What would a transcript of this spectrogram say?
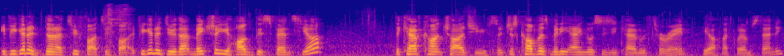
if you're gonna, no, no, too far, too far. If you're gonna do that, make sure you hug this fence here. The cav can't charge you, so just cover as many angles as you can with terrain. Yeah, like where I'm standing.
